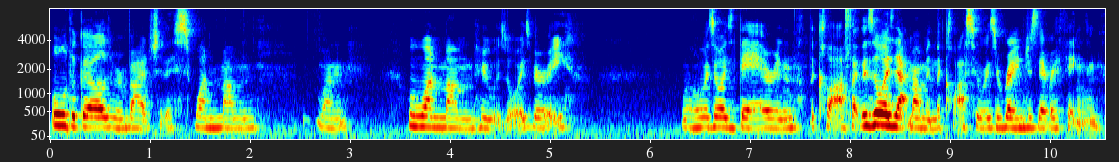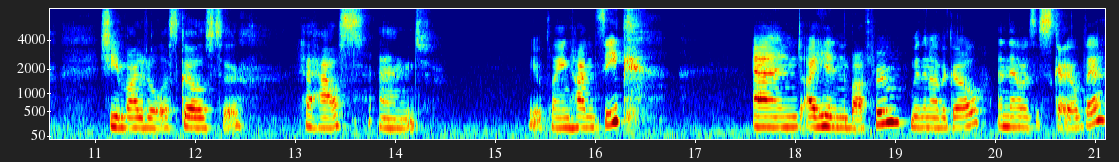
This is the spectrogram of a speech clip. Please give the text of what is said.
All the girls were invited to this one mum, one, well, one mum who was always very well, who was always there in the class. Like, there's always that mum in the class who always arranges everything, and she invited all us girls to her house, and we were playing hide and seek. And I hid in the bathroom with another girl, and there was a scale there,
